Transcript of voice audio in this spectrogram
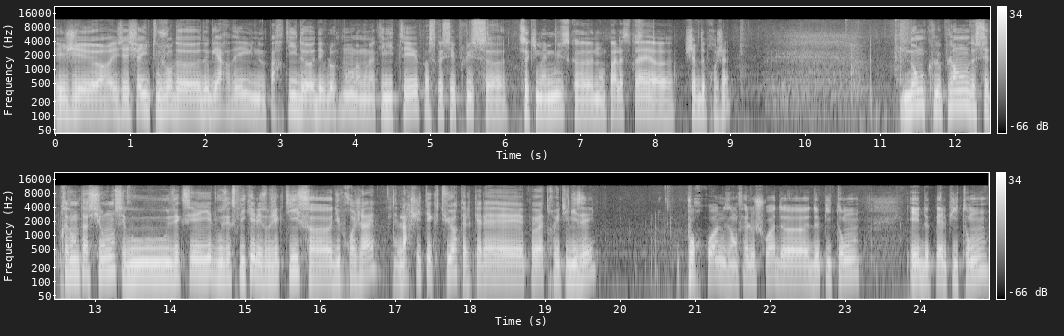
Et j'essaye euh, toujours de, garder une partie de développement dans mon activité parce que c'est plus euh, ce qui m'amuse que non pas l'aspect euh, chef de projet. Donc le plan de cette présentation, c'est vous essayer de vous expliquer les objectifs du projet, l'architecture telle qu'elle peut être utilisée, pourquoi nous avons fait le choix de, de Python et de PL Python,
